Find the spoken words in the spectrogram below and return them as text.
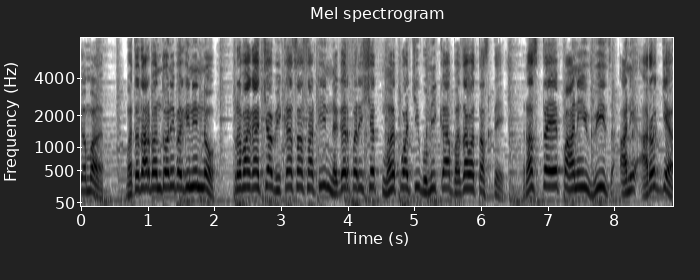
कमळ. मतदार बंधू आणि भगिनींनो प्रभागाच्या विकासासाठी नगर परिषद महत्वाची भूमिका बजावत असते. रस्ते पाणी वीज आणि आरोग्य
